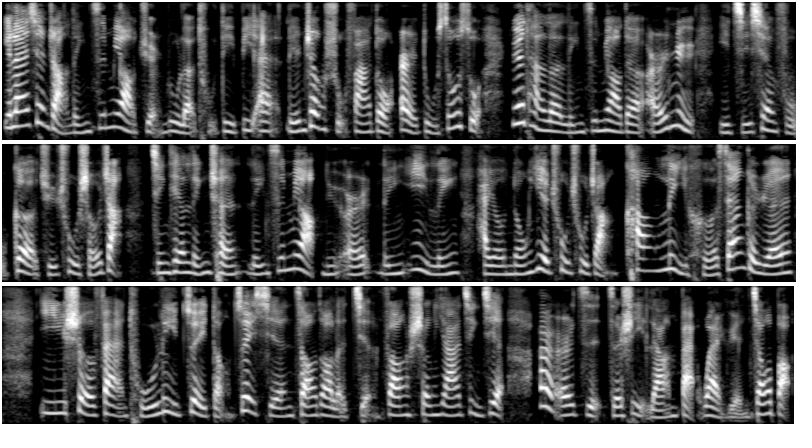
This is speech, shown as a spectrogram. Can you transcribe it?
宜兰县长林资妙卷入了土地弊案，廉政署发动二度搜索，约谈了林资妙的儿女以及县府各局处首长。今天凌晨，林资妙女儿林义玲，还有农业处处长康立和三个人，依涉犯图利罪等罪嫌，遭到了检方声押禁见。二儿子则是以两百万元交保。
